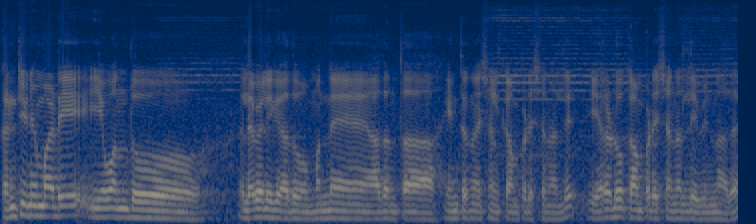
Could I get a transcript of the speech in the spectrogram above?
ಕಂಟಿನ್ಯೂ ಮಾಡಿ ಈ ಒಂದು ಲೆವೆಲಿಗೆ ಅದು ಮೊನ್ನೆ ಆದಂಥ ಇಂಟರ್ನ್ಯಾಷನಲ್ ಕಾಂಪಿಟೇಷನಲ್ಲಿ ಎರಡೂ ಕಾಂಪಿಟೇಷನಲ್ಲಿ ವಿನ್ ಆದೆ.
